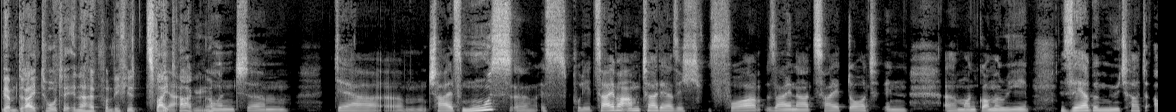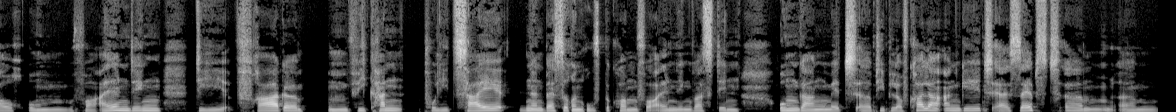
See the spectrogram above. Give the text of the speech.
Wir haben drei Tote innerhalb von wie viel? Zwei ja, Tagen, ne? Und ähm, der ähm, Charles Moose äh, ist Polizeibeamter, der sich vor seiner Zeit dort in äh, Montgomery sehr bemüht hat, auch um vor allen Dingen die Frage, hm, wie kann Polizei einen besseren Ruf bekommen, vor allen Dingen was den Umgang mit äh, People of Color angeht. Er ist selbst ähm, ähm,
